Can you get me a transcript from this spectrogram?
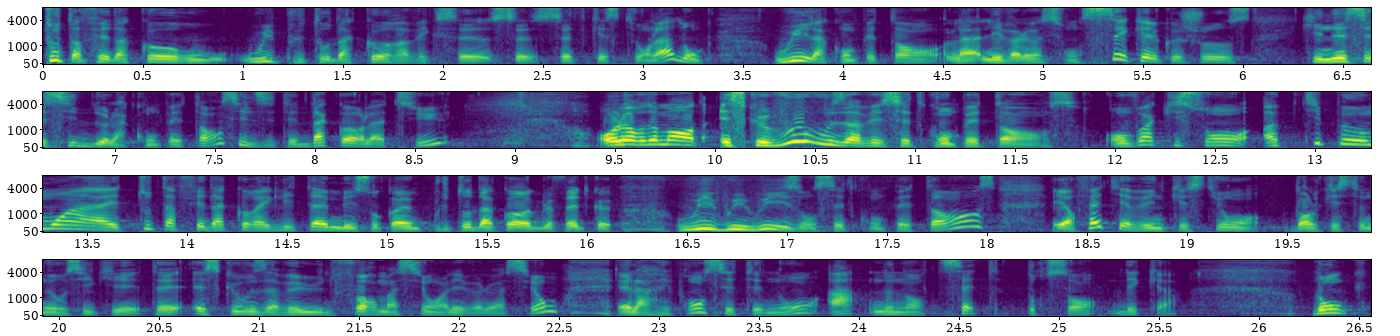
tout à fait d'accord ou oui plutôt d'accord avec cette question-là. Donc oui, l'évaluation c'est quelque chose qui nécessite de la compétence, ils étaient d'accord là-dessus. On leur demande, est-ce que vous, vous avez cette compétence? On voit qu'ils sont un petit peu moins tout à fait d'accord avec l'item, mais ils sont quand même plutôt d'accord avec le fait que oui, oui, oui, ils ont cette compétence. Et en fait, il y avait une question dans le questionnaire aussi qui était, est-ce que vous avez eu une formation à l'évaluation? Et la réponse était non à 97% des cas. Donc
